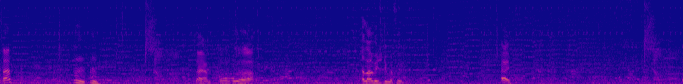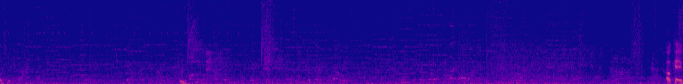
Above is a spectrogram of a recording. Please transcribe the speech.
Huh? Mm, mm. Sorry, I'm. Uh, allow me to do my food. Hey. Oh, shit. Mm. Okay,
